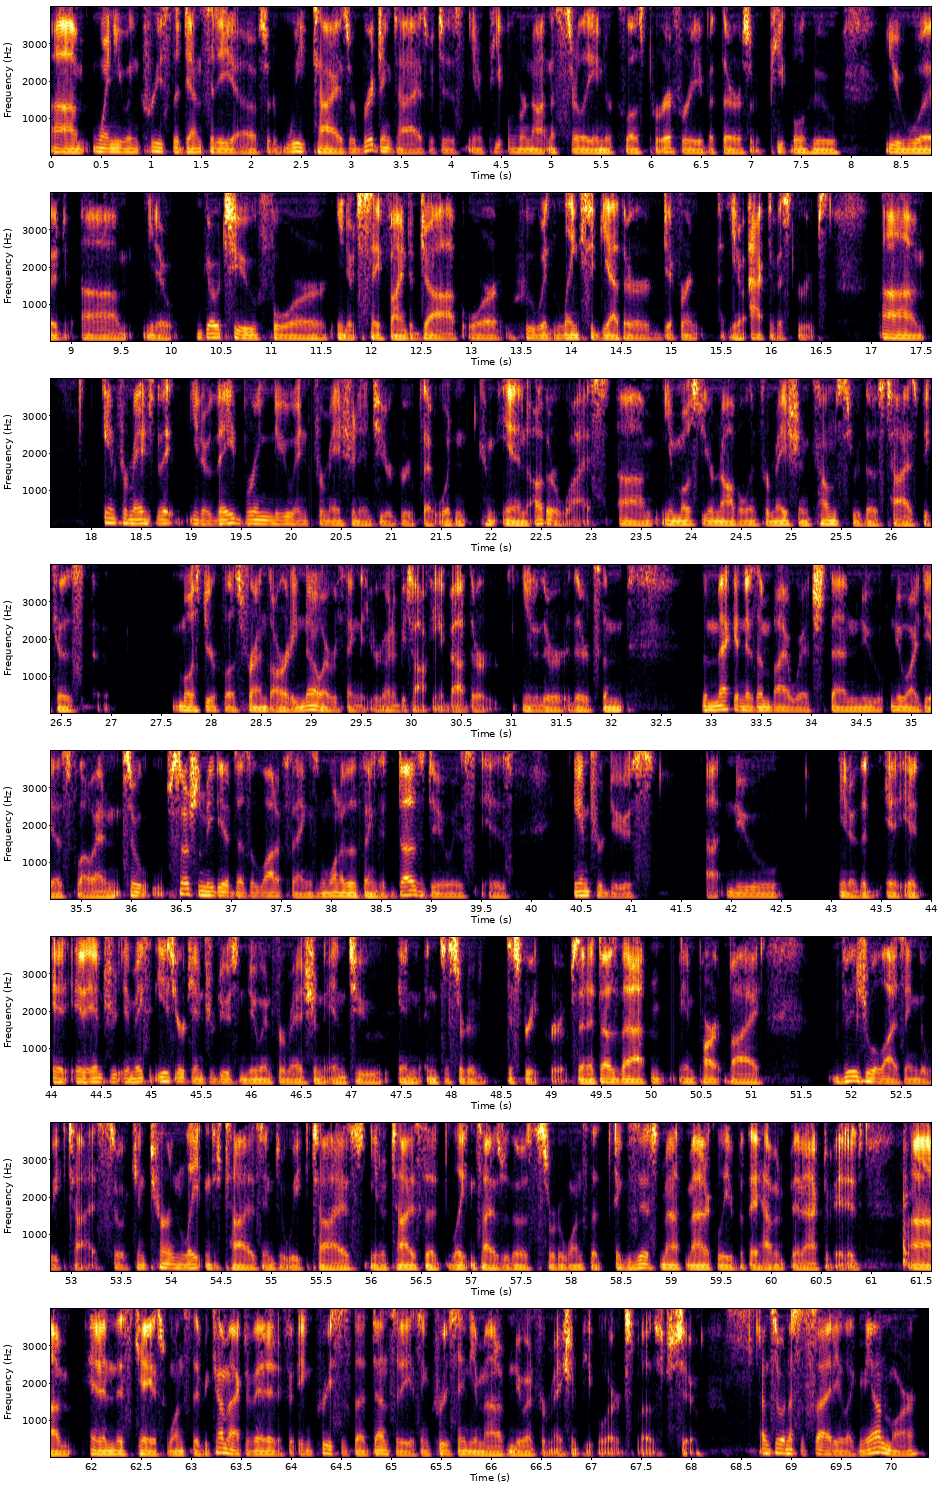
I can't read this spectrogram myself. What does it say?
um, when you increase the density of sort of weak ties or bridging ties, which is you know people who are not necessarily in your close periphery, but they're sort of people who you would um, you know go to for you know to say find a job or who would link together different you know activist groups. Um, information they you know they bring new information into your group that wouldn't come in otherwise um, you know, most of your novel information comes through those ties because most of your close friends already know everything that you're going to be talking about. They're, you know, they're, they're it's the the mechanism by which then new new ideas flow in. So social media does a lot of things, and one of the things it does do is is introduce uh, new you know, the, it it it, it, makes it easier to introduce new information into in, into sort of discrete groups, and it does that in part by visualizing the weak ties. So it can turn latent ties into weak ties. You know, ties that latent ties are those sort of ones that exist mathematically, but they haven't been activated. Um, and in this case, once they become activated, if it increases that density, it's increasing the amount of new information people are exposed to. And so in a society like Myanmar,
